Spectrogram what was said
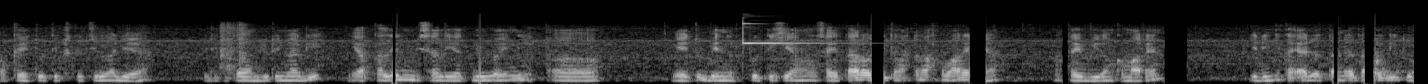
oke itu tips kecil aja ya. Jadi kita lanjutin lagi. Ya kalian bisa lihat juga ini uh, yaitu banner putih yang saya taruh di tengah-tengah kemarin ya. Yang saya bilang kemarin. Jadinya kayak ada tanda-tanda gitu.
